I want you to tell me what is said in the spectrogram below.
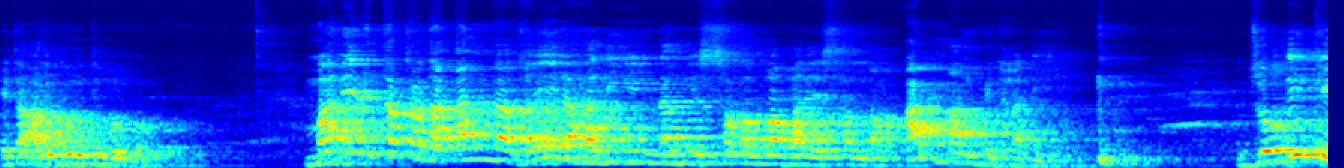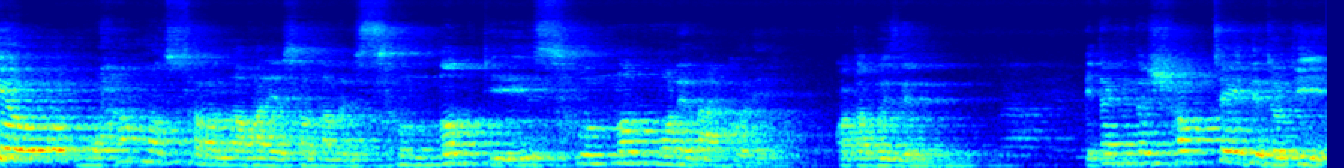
এটা আরও গুরুত্বপূর্ণ। মানে তাকাদা আন্না নবী সাল্লাল্লাহু আলাইহি সাল্লাম হাদিহি যদি কেউ মোহাম্মদ সাল্লাল্লাহু আলাইহি সাল্লামের সুন্নতকে সুন্নত মনে না করে, কথা বুঝলেন? এটা কিন্তু সবচাইতে জটিল,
